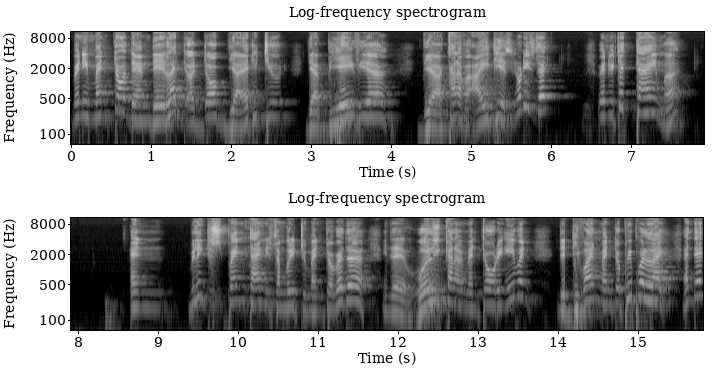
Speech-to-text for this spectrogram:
When he mentored them, they like to adopt their attitude, their behavior, their kind of ideas. Notice that when we take time uh, and willing to spend time with somebody to mentor, whether in the worldly kind of mentoring, even the divine mentor, people like, and then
